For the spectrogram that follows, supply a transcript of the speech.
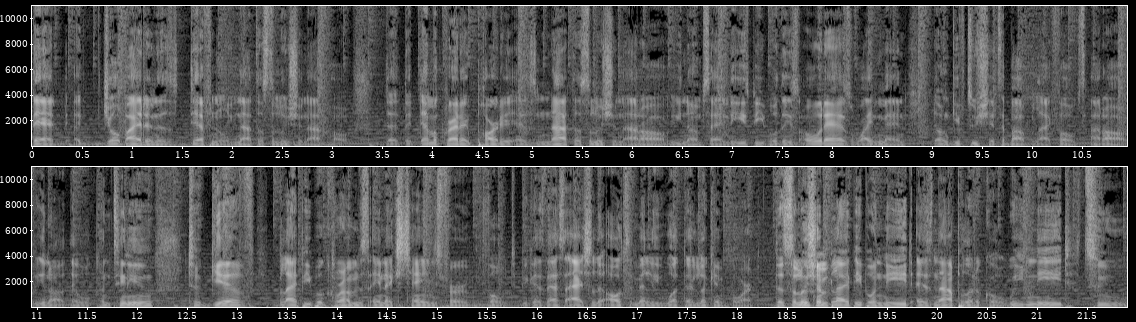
that uh, Joe Biden is definitely not the solution at all. The, the Democratic Party is not the solution at all. You know what I'm saying? These people, these old ass white men, don't give two shits about black folks at all. You know, they will continue to give black people crumbs in exchange for vote because that's actually ultimately what they're looking for. The solution black people need is not political. We need to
